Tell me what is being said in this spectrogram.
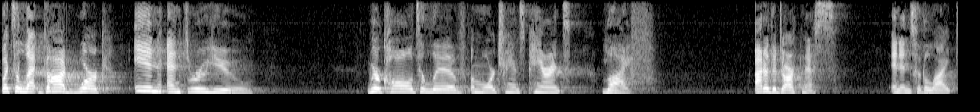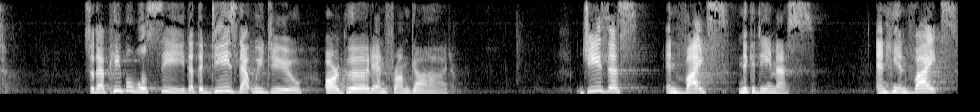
but to let God work in and through you. We're called to live a more transparent life out of the darkness and into the light so that people will see that the deeds that we do are good and from God. Jesus invites Nicodemus and he invites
